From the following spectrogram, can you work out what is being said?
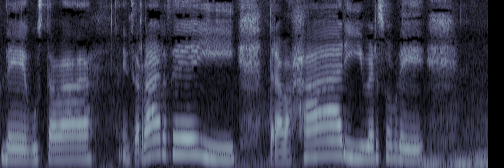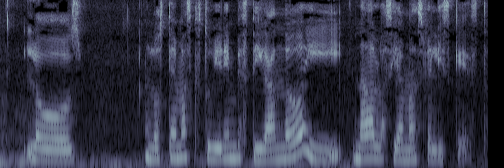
le gustaba encerrarse y trabajar y ver sobre los los temas que estuviera investigando y nada lo hacía más feliz que esto.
